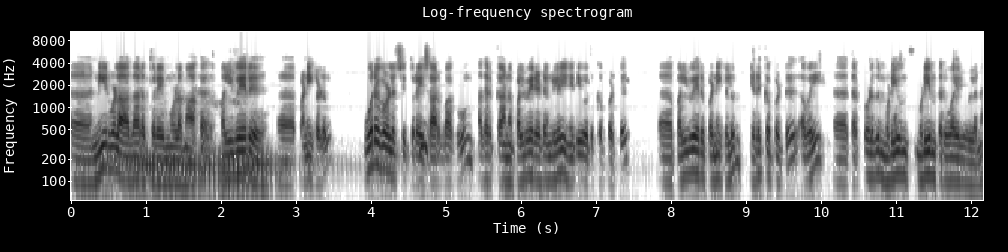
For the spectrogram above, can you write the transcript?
அஹ், நீர்வள ஆதாரத்துறை மூலமாக பல்வேறு அஹ், பணிகளும் ஊரக வளர்ச்சித்துறை சார்பாகவும் அதற்கான பல்வேறு இடங்களில் நிதி ஒதுக்கப்பட்டு அஹ், பல்வேறு பணிகளும் எடுக்கப்பட்டு அவை அஹ், தற்பொழுது முடியும் முடியும் தருவாயில் உள்ளன.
